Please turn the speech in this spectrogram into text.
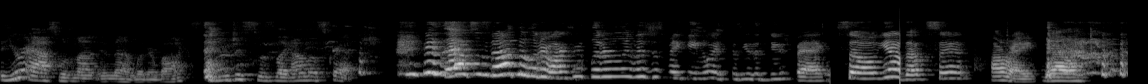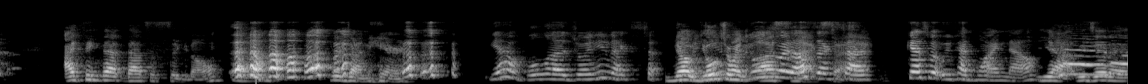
Your ass was not in that litter box. You just was like on the scratch. His ass was not in the litter box. He literally was just making noise because he's a douchebag. So yeah, that's it. All right. Well, I think that that's a signal. that We're done here. Yeah, we'll uh, join you next time. No, you'll join You'll us join us next time. time. Guess what? We've had wine now. Yeah, we Yay, did it. wine!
